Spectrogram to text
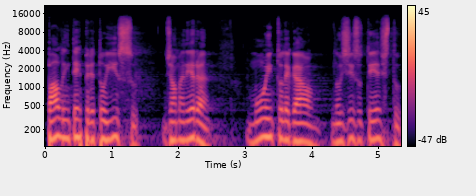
Paulo interpretou isso de uma maneira muito legal. Nos diz o texto,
